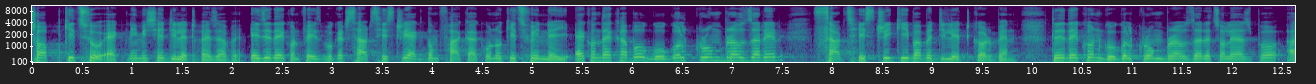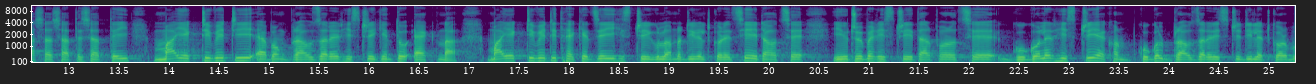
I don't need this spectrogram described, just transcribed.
সব কিছু এক নিমিষে ডিলিট হয়ে যাবে। এই যে দেখুন ফেসবুকের সার্চ হিস্ট্রি একদম ফাঁকা, কোনো কিছুই নেই। এখন দেখাবো গুগল ক্রোম ব্রাউজারের সার্চ হিস্ট্রি কীভাবে ডিলিট করবেন। তো এই দেখুন গুগল ক্রোম ব্রাউজারে চলে আসব, আসার সাথে সাথেই মাই অ্যাক্টিভিটি এবং ব্রাউজারের হিস্ট্রি কিন্তু এক না। মাই অ্যাক্টিভিটি থেকে যেই হিস্ট্রিগুলো আমরা ডিলিট করেছি, এটা হচ্ছে ইউটিউবের হিস্ট্রি তারপর হচ্ছে গুগলের হিস্ট্রি এখন গুগল ব্রাউজারের হিস্ট্রি ডিলিট করব।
